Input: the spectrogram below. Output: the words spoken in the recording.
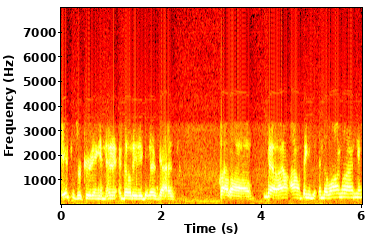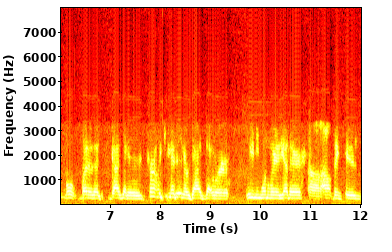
is his recruiting and ability to get those guys. But uh, no, I don't, I don't think in the long run, well, whether it's guys that are currently committed or guys that were leaning one way or the other, uh, I don't think his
